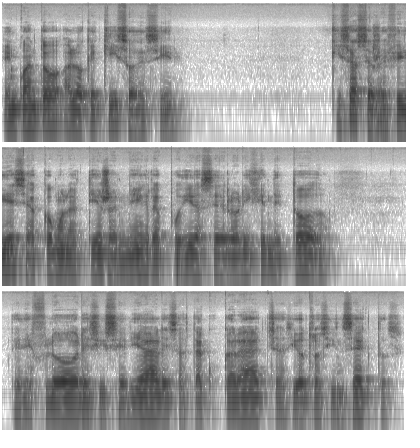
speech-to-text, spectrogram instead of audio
en cuanto a lo que quiso decir. Quizás se refiriese a cómo la tierra negra pudiera ser el origen de todo, desde flores y cereales hasta cucarachas y otros insectos,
